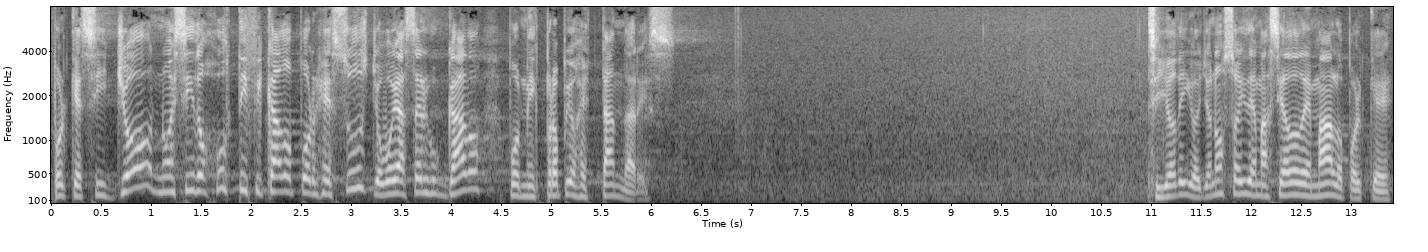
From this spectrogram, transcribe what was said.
Porque si yo no he sido justificado por Jesús, yo voy a ser juzgado por mis propios estándares. Si yo digo, yo no soy demasiado de malo porque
